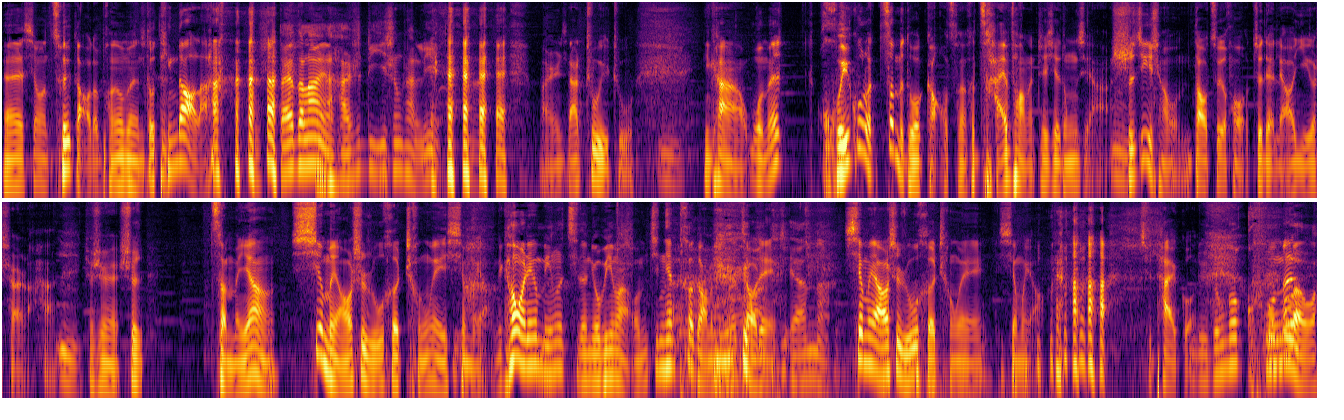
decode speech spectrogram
呃，希望催稿的朋友们都听到了哈，就是 deadline 还是第一生产力。把人家住一住。嗯你看啊，我们回顾了这么多稿子和采访的这些东西啊，嗯实际上我们到最后就得聊一个事儿了哈，嗯就是是怎么样，谢梦瑶是如何成为谢梦瑶？你看我这个名字起的牛逼吗？我们今天特稿的名字叫这个，天哪，谢梦瑶是如何成为谢梦瑶？去泰国，吕东都哭了，我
